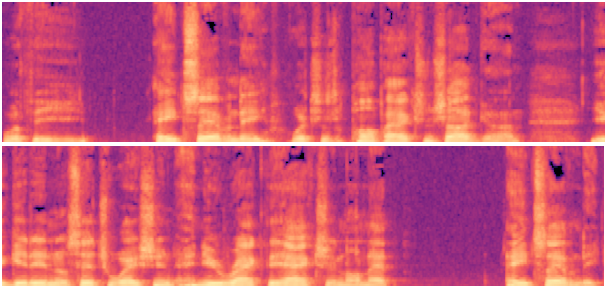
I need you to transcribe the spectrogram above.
with the 870, which is a pump action shotgun. You get into a situation and you rack the action on that 870,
